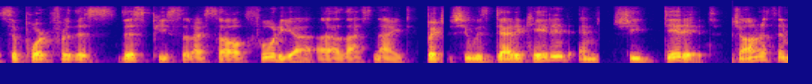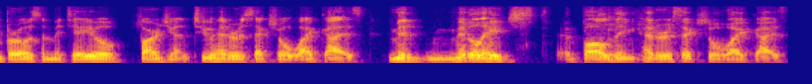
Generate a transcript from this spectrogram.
support for this this piece that I saw, Furia, uh, last night. But she was dedicated and she did it. Jonathan Burrows and Matteo Fargion, two heterosexual white guys, mid middle-aged, balding heterosexual white guys,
